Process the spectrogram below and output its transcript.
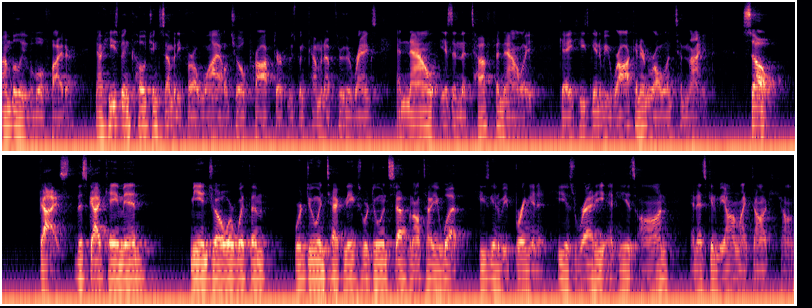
unbelievable fighter. Now he's been coaching somebody for a while, Joe Proctor, who's been coming up through the ranks, and now is in the TUF finale. Okay, he's going to be rocking and rolling tonight. So, guys, this guy came in. Me and Joe were with him. We're doing techniques, we're doing stuff, and I'll tell you what, he's going to be bringing it. He is ready and he is on, and it's going to be on like Donkey Kong.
